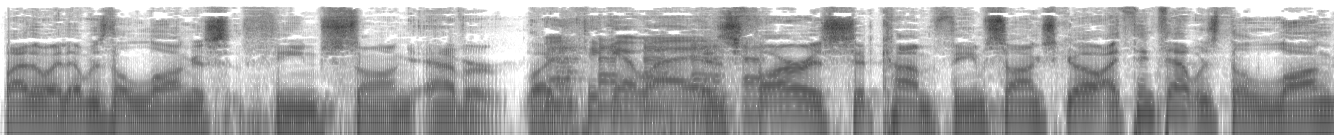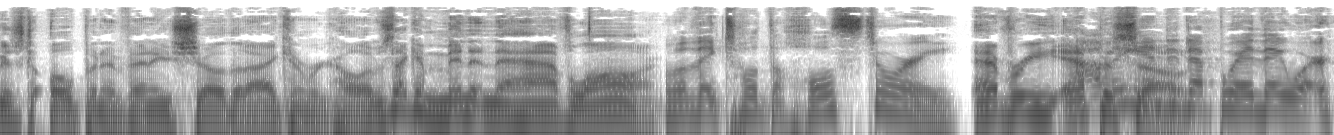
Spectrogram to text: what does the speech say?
By the way, that was the longest theme song ever. Like, I Like think it was. as far as sitcom theme songs go, I think that was the longest open of any show that I can recall. It was like a minute and a half long. well, they told the whole story. Every How they episode. ended up where they were.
